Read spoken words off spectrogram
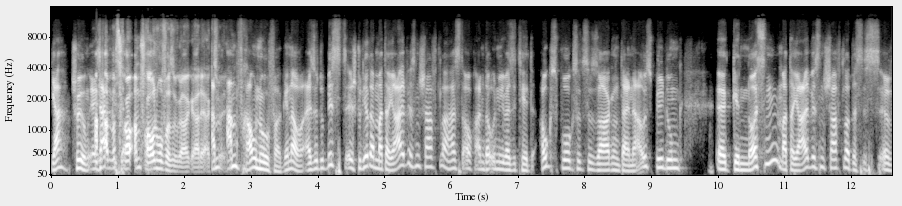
ja, Entschuldigung. Am, am, Fra am, Fraunhofer sogar gerade aktuell. Am, Fraunhofer, genau. Also du bist äh, studierter Materialwissenschaftler, hast auch an der Universität Augsburg sozusagen deine Ausbildung äh, genossen. Materialwissenschaftler, das ist äh,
